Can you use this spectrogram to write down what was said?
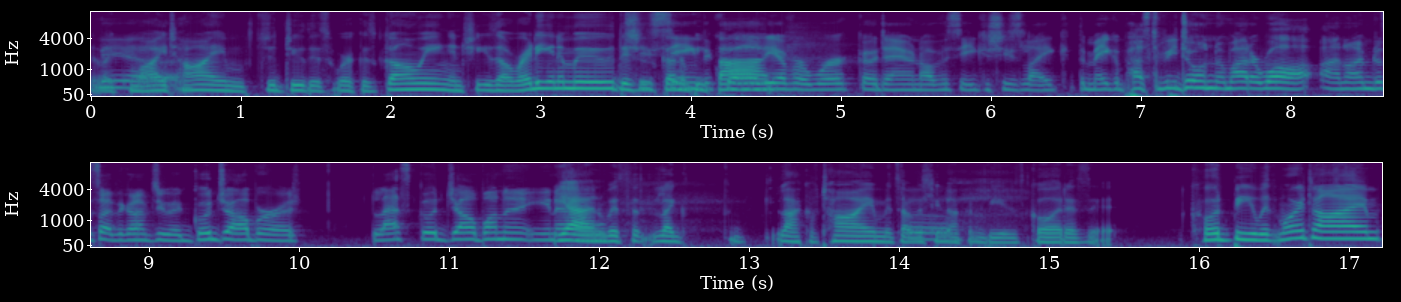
like my time to do this work is going and she's already in a mood. This she's is going to be the quality of her work go down, obviously, because she's like the makeup has to be done no matter what, and I'm just either gonna have to do a good job or a less good job on it, you know? Yeah, and with like lack of time, it's obviously not going to be as good as it could be with more time.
